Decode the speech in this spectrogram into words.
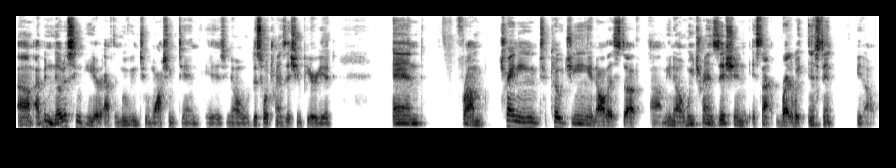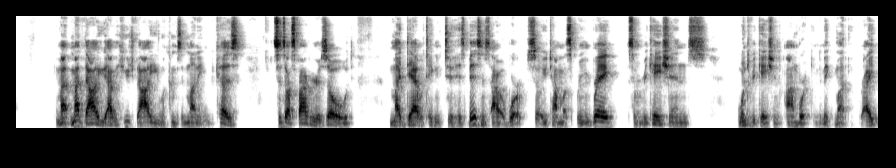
Um, I've been noticing here after moving to Washington is, you know, this whole transition period and from training to coaching and all that stuff, um, you know, when you transition, it's not right away instant, you know, my, my value, I have a huge value when it comes to money because since I was five years old, my dad would take me to his business. I would work. So you're talking about spring break, summer vacations, winter vacation. I'm working to make money, right?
